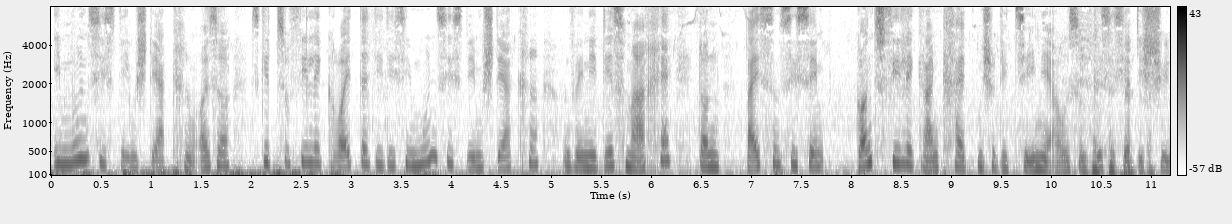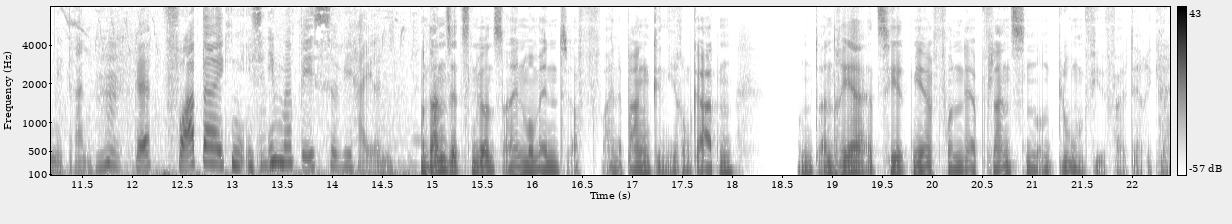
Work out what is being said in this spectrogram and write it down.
Immunsystem stärken. Also es gibt so viele Kräuter, die das Immunsystem stärken. Und wenn ich das mache, dann beißen sie ganz viele Krankheiten schon die Zähne aus. Und das ist ja das Schöne dran. Gell? Vorbeugen ist immer besser wie heilen. Und dann setzen wir uns einen Moment auf eine Bank in ihrem Garten und Andrea erzählt mir von der Pflanzen- und Blumenvielfalt der Region.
